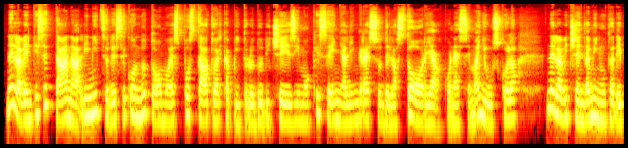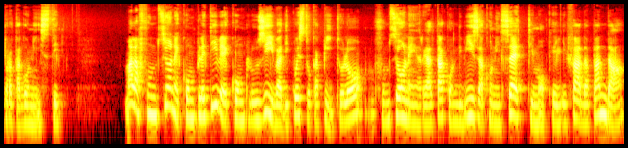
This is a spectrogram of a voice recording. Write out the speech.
Nella ventisettana l'inizio del secondo tomo è spostato al capitolo dodicesimo che segna l'ingresso della storia, con S maiuscola, nella vicenda minuta dei protagonisti. Ma la funzione completiva e conclusiva di questo capitolo, funzione in realtà condivisa con il settimo che gli fa da pandan,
